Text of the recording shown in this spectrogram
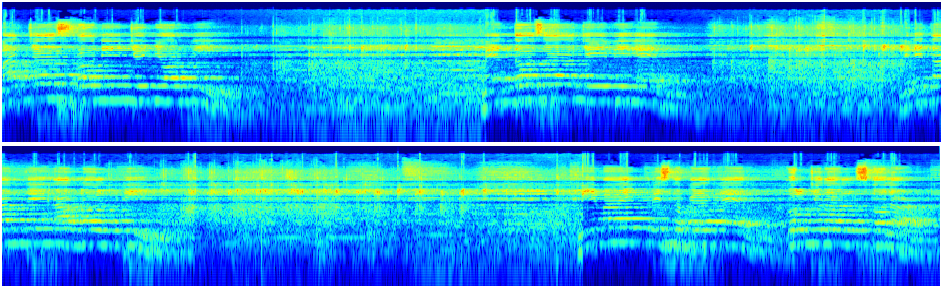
Matias Ronnie Jr. P. Mendoza JBM. Militante Arnold P. Mimay Christopher M. Cultural Scholar.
